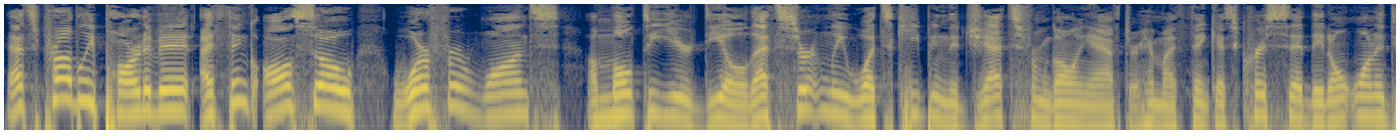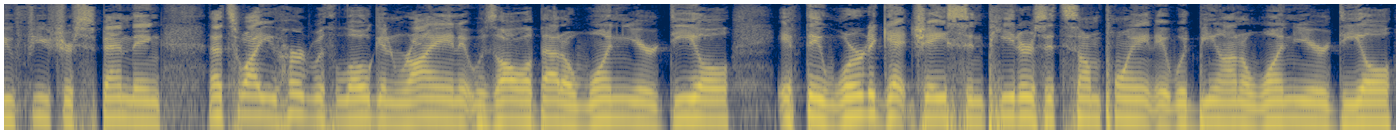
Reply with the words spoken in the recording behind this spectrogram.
That's probably part of it. I think also Warford wants a multi year deal. That's certainly what's keeping the Jets from going after him. I think, as Chris said, they don't want to do future spending. That's why you heard with Logan Ryan, it was all about a one year deal. If they were to get Jason Peters at some point, it would be on a one year deal.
